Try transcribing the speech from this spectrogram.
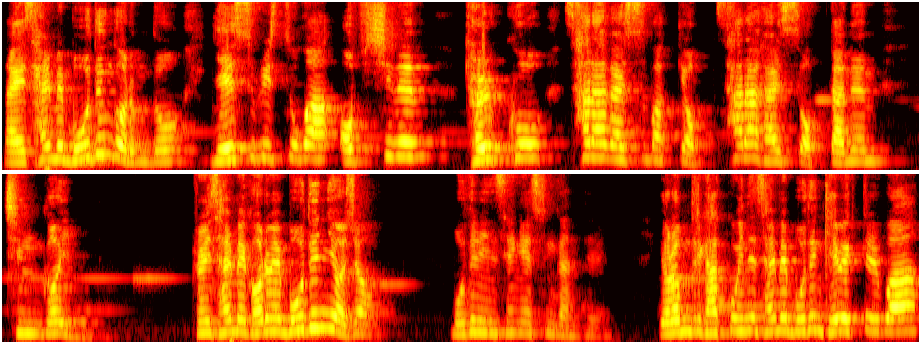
나의 삶의 모든 걸음도 예수 그리스도가 없이는 결코 살아갈 수밖에 없, 살아갈 수 없다는 증거입니다. 그러니 삶의 걸음의 모든 여정, 모든 인생의 순간들, 여러분들이 갖고 있는 삶의 모든 계획들과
